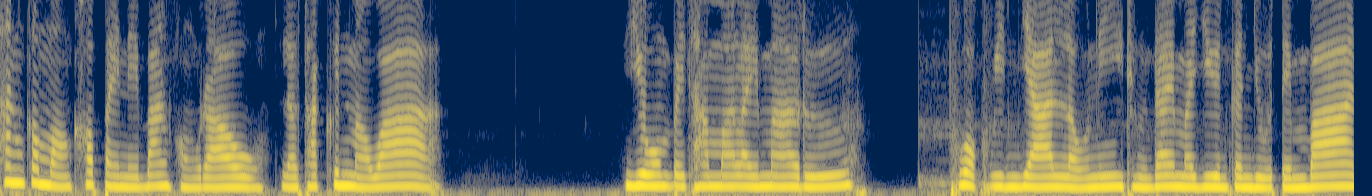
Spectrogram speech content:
ท่านก็มองเข้าไปในบ้านของเรา แล้วทักขึ้นมาว่า โยมไปทำอะไรมาหรือ พวกวิญญาณเหล่านี้ถึงได้มายืนกันอยู่เต็มบ้าน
